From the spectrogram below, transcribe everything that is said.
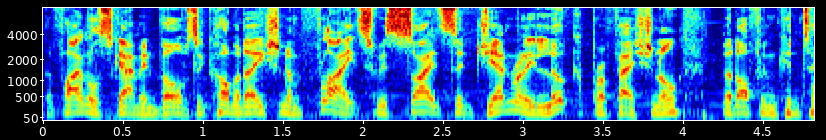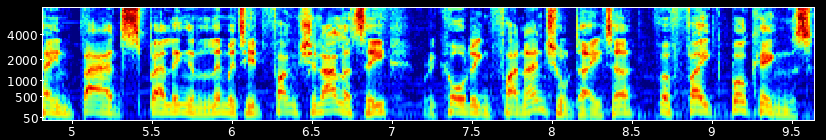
The final scam involves accommodation and flights with sites that generally look professional but often contain bad spelling and limited functionality, recording financial data for fake bookings.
